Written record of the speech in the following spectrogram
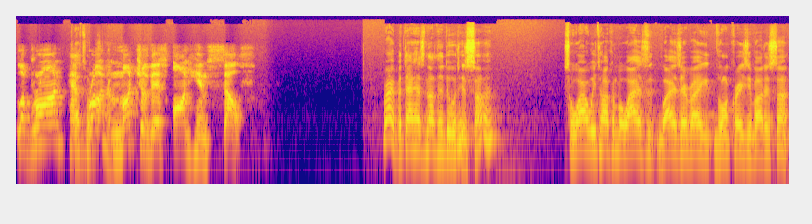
LeBron has That's brought much of this on himself. right, but that has nothing to do with his son. So why are we talking about why is why is everybody going crazy about his son?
